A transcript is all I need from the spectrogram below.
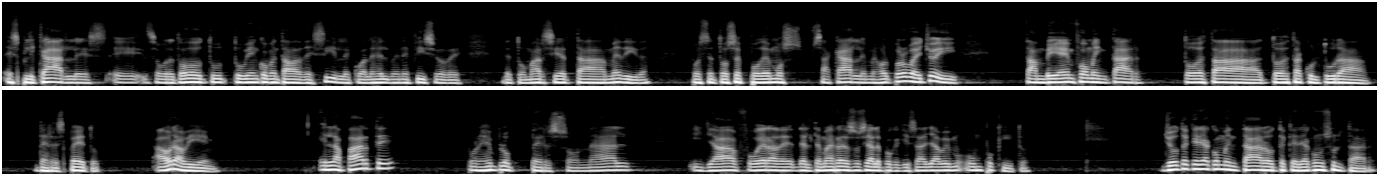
explicarles, eh, sobre todo tú, tú bien comentabas, decirles cuál es el beneficio de, de tomar cierta medida, pues entonces podemos sacarle mejor provecho y también fomentar toda esta, toda esta cultura de respeto. Ahora bien, en la parte, por ejemplo, personal y ya fuera de- del tema de redes sociales, porque quizás ya vimos un poquito, yo te quería comentar o te quería consultar.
